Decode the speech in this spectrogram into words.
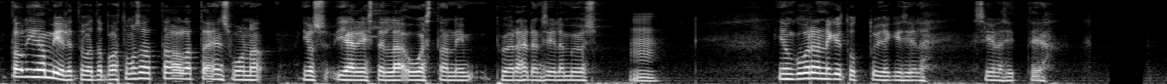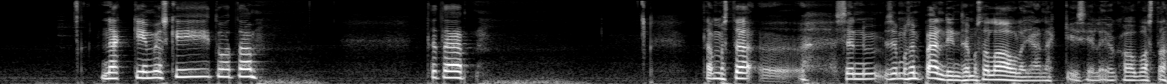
Mutta oli ihan miellyttävä tapahtuma. Saattaa olla, että ensi vuonna, jos järjestellään uudestaan, niin pyörähdän siellä myös. Mm. Jonkun verran näkyy tuttujakin siellä, siellä sitten. Ja näkki myöskin tuota, tätä tämmöistä sen, semmoisen bändin semmoista laulajaa näkki siellä, joka on vasta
